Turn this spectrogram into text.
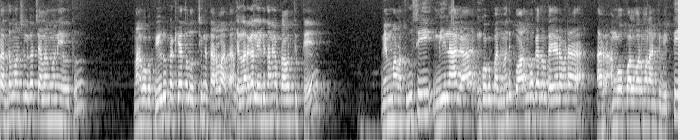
పెద్ద మనుషులుగా చలామణి అవుతూ మనకు ఒక పేరు ప్రఖ్యాతలు వచ్చిన తర్వాత చిల్లరగా లేఖితనంగా ప్రవర్తిస్తే మిమ్మల్ని చూసి మీలాగా ఇంకొక పది మంది పోరంబోకేతలు తయారవరా? రాంగోపాల్ వర్మ లాంటి వ్యక్తి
